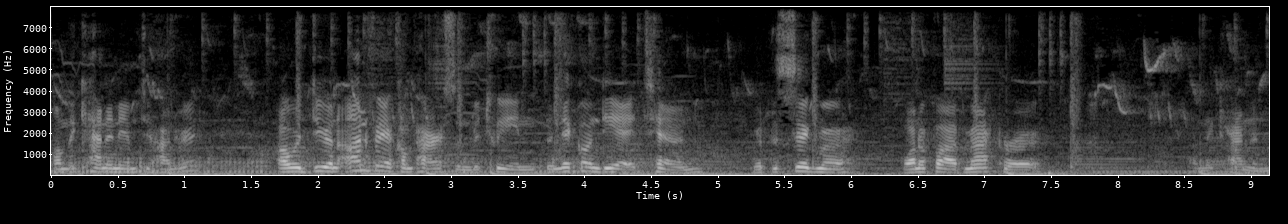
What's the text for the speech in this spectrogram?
on the Canon M200, I would do an unfair comparison between the Nikon D810 with the Sigma 105 macro and the Canon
